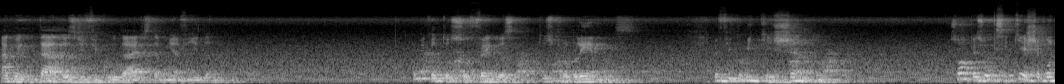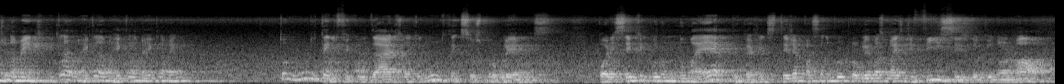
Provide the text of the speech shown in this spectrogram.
aguentado as dificuldades da minha vida? Como é que eu estou sofrendo os, os problemas? Eu fico me queixando. Sou uma pessoa que se queixa continuamente, reclama, reclama, reclama, reclama. Todo mundo tem dificuldades, né? todo mundo tem seus problemas. Pode ser que por um, numa época a gente esteja passando por problemas mais difíceis do que o normal,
